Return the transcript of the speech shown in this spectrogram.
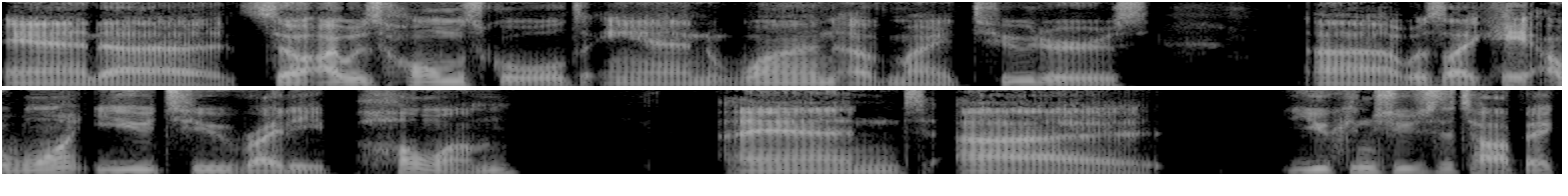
And uh, so I was homeschooled, and one of my tutors uh, was like, Hey, I want you to write a poem, and uh, you can choose the topic.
